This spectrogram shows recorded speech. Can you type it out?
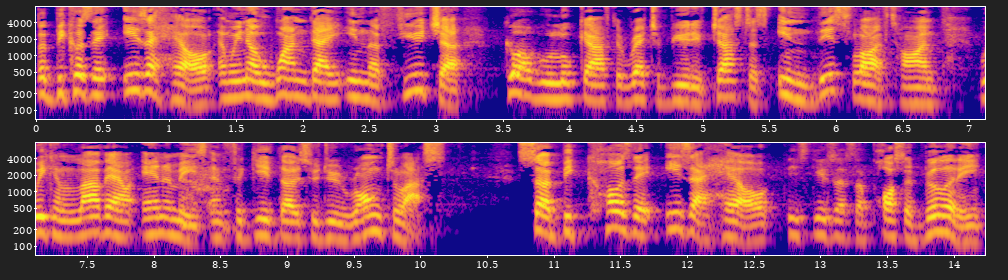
But because there is a hell, and we know one day in the future God will look after retributive justice in this lifetime, we can love our enemies and forgive those who do wrong to us. So, because there is a hell, this gives us a possibility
